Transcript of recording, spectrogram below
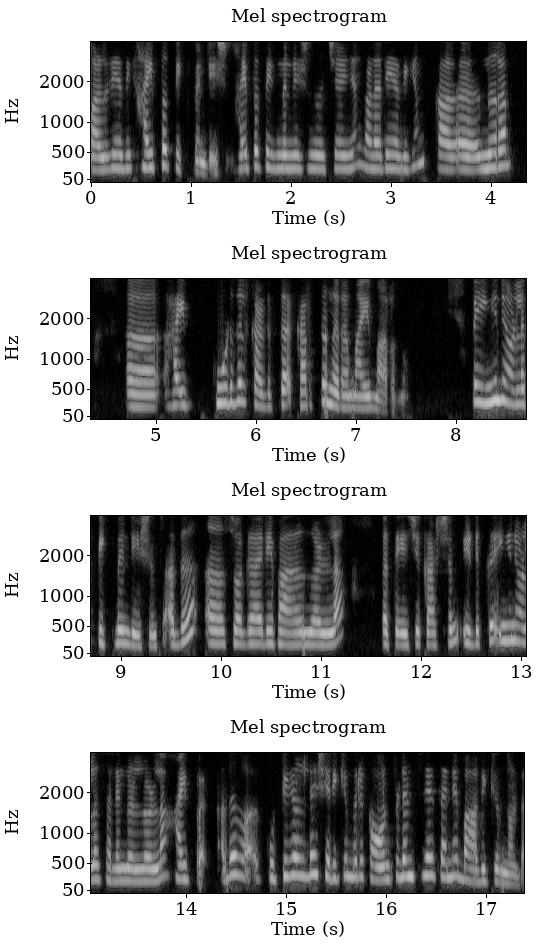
വളരെയധികം ഹൈപ്പർ പിഗ്മെന്റേഷൻ ഹൈപ്പർ പിഗ്മെന്റേഷൻ എന്ന് വെച്ച് കഴിഞ്ഞാൽ വളരെയധികം നിറം ഹൈ കൂടുതൽ കടുത്ത കറുത്ത നിറമായി മാറുന്നു. അപ്പൊ ഇങ്ങനെയുള്ള പിഗ്മെന്റേഷൻസ് അത് സ്വകാര്യ ഭാഗങ്ങളിൽ പ്രത്യേകിച്ച് കഷം ഇടുക്ക് ഇങ്ങനെയുള്ള സ്ഥലങ്ങളിലുള്ള ഹൈപ്പർ അത് കുട്ടികളുടെ ശരിക്കും ഒരു കോൺഫിഡൻസിനെ തന്നെ ബാധിക്കുന്നുണ്ട്.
